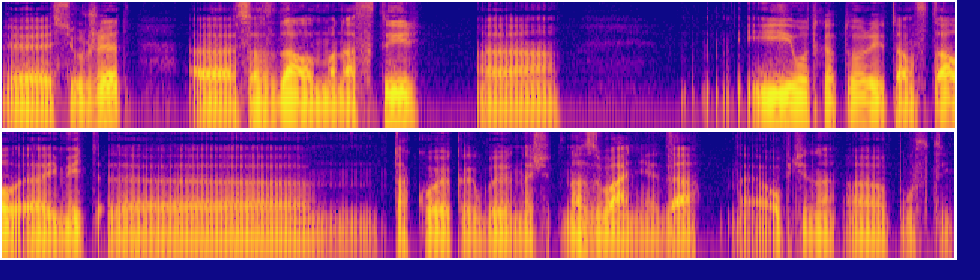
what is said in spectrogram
э, сюжет, э, создал монастырь, э, и вот который там стал э, иметь э, такое как бы значит название да Оптина э, пустынь.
